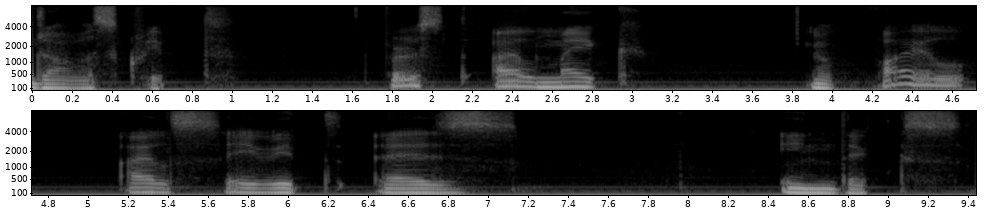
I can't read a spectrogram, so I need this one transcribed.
JavaScript. First I'll make a file, I'll save it as index.html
